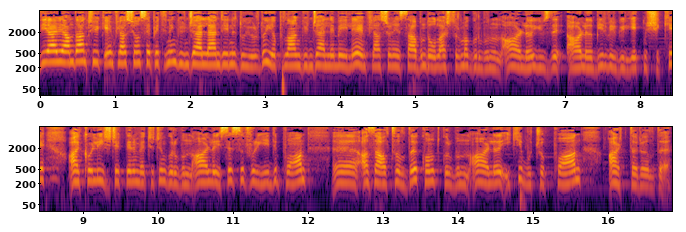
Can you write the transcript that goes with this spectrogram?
Diğer yandan TÜİK enflasyon sepetinin güncellendiğini duyurdu. Yapılan güncelleme ile enflasyon hesabında ulaştırma grubunun ağırlığı yüzde ağırlığı 1,72, alkollü içeceklerin ve tütün grubunun ağırlığı ise 0,7 puan e, azaltıldı. Konut grubunun ağırlığı 2,5 puan arttırıldı.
